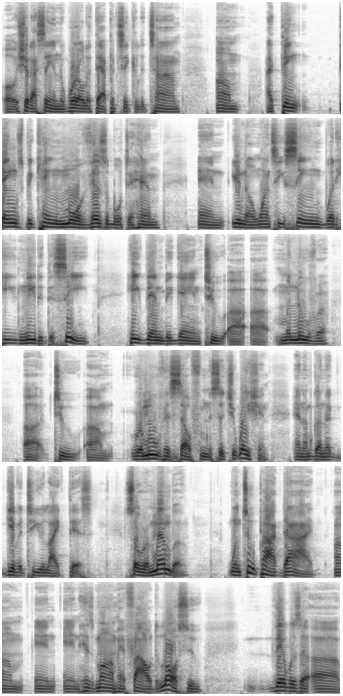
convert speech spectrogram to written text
or should I say, in the world at that particular time. Um, I think things became more visible to him, and you know, once he seen what he needed to see, he then began to uh, uh, maneuver uh, to um, remove himself from the situation. And I'm gonna give it to you like this. So remember, when Tupac died, um, and and his mom had filed the lawsuit, there was a uh,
